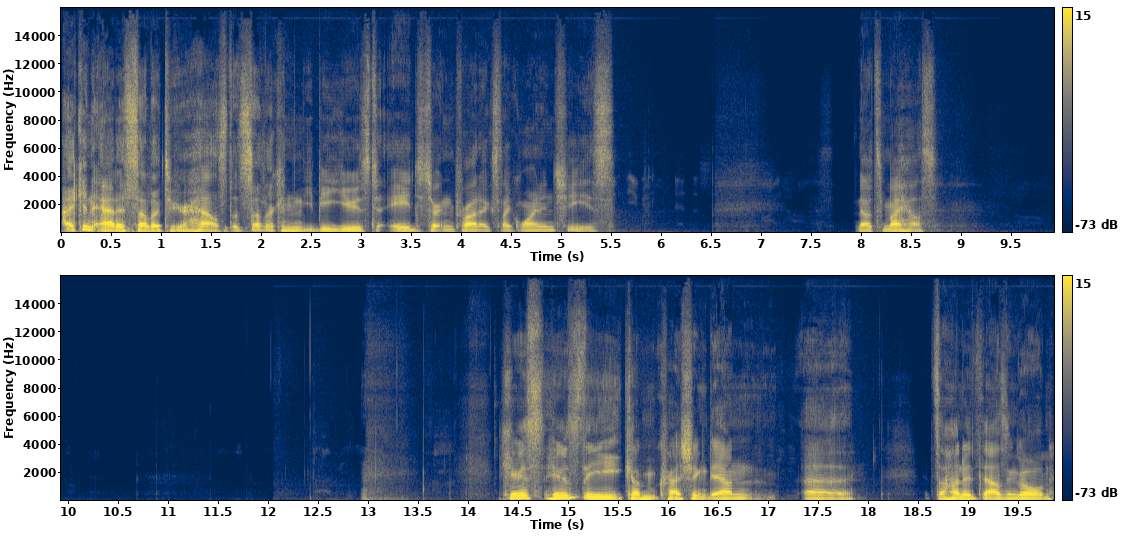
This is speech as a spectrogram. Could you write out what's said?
I can add a cellar to your house. The cellar can be used to age certain products like wine and cheese. No, it's my house. Here's here's the come crashing down. Uh, it's a hundred thousand gold.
